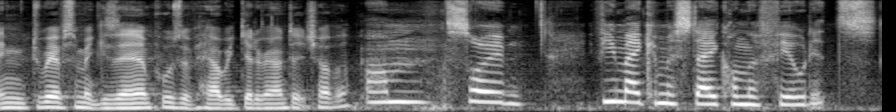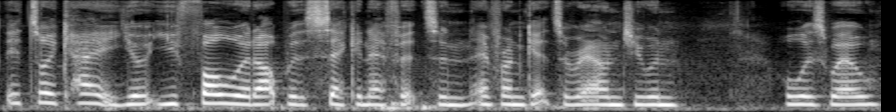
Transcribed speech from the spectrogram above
And do we have some examples of how we get around each other? Um, so if you make a mistake on the field, it's it's okay. You you follow it up with second efforts, and everyone gets around you, and all is well.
